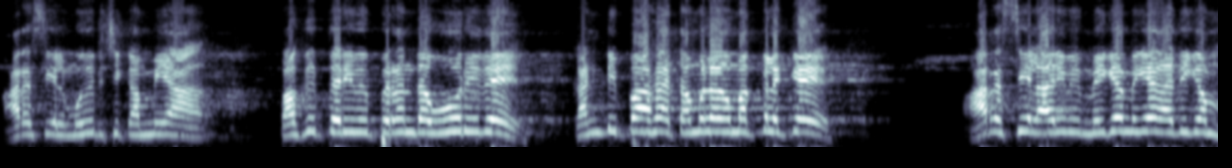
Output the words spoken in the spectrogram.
அரசியல் முதிர்ச்சி கம்மியா? பகுத்தறிவு பிறந்த ஊர் இது. கண்டிப்பாக தமிழக மக்களுக்கு அரசியல் அறிவு மிக மிக அதிகம்.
